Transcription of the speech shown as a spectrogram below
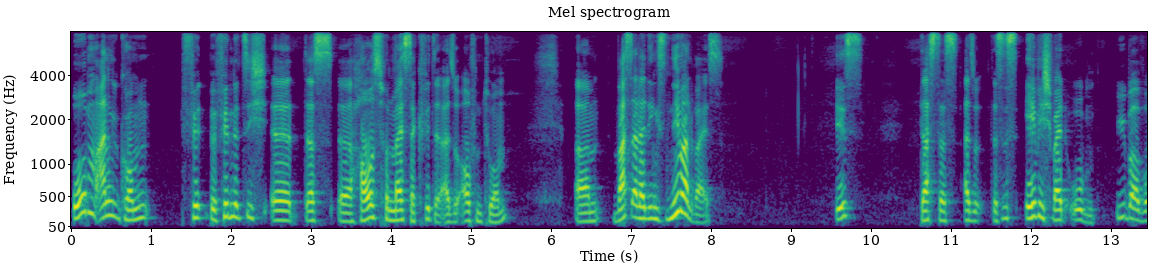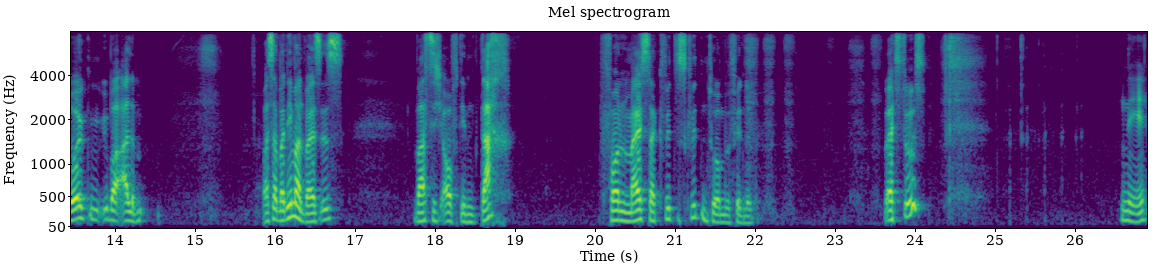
oben angekommen fi- befindet sich äh, das äh, Haus von Meister Quitte, also auf dem Turm. Ähm, was allerdings niemand weiß, ist, dass das, also das ist ewig weit oben, über Wolken, über allem. Was aber niemand weiß, ist, was sich auf dem Dach von Meister Quittes Quittenturm befindet. Weißt du es? Nee.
